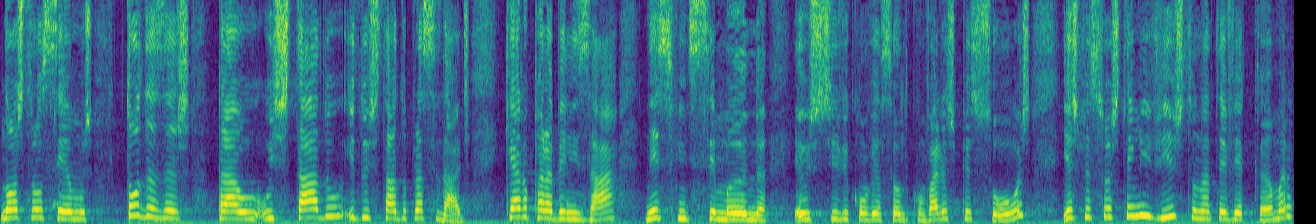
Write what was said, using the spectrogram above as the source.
nós trouxemos todas as para o, Estado e do Estado para a cidade. Quero parabenizar. Nesse fim de semana eu estive conversando com várias pessoas e as pessoas têm me visto na TV Câmara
